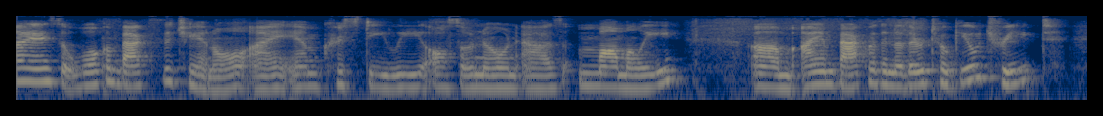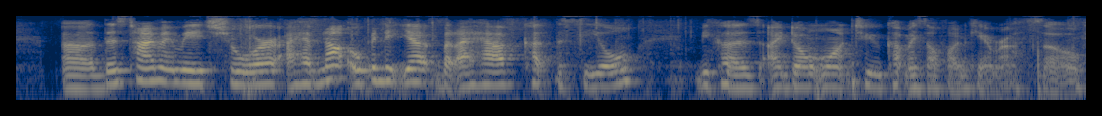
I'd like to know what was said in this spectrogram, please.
guys, welcome back to the channel. I am Christy Lee, also known as Mama Lee. Um, I am back with another Tokyo treat. Uh, this time I made sure, I have not opened it yet, but I have cut the seal because I don't want to cut myself on camera. So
